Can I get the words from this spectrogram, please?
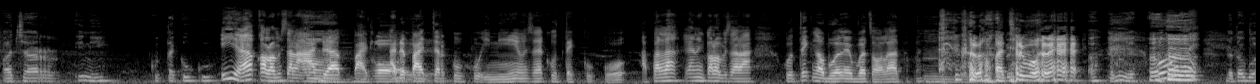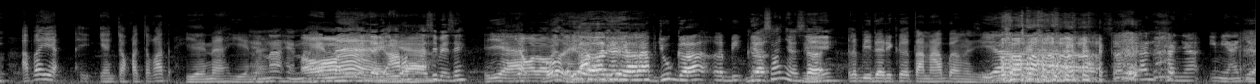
Pacar ini kutek kuku. Iya, kalau misalnya Oh. ada pa- Oh, ada iya. pacar kuku ini, misalnya kutek kuku, apalah kan kalau misalnya kutek nggak boleh buat sholat, kalau pacar boleh. Ah, emang ya? Boleh. Gak tau gua. Apa ya yang coklat coklat? Hiena, hiena. Henna, henna. Oh, iya, dari Arab iya. nggak sih biasanya? Iya, Yang boleh. dari Iya, Iya, dari iya. Arab juga lebih ke Biasanya Ke- sih. lebih dari ke Tanah Abang sih. Iya. Soalnya kan hanya ini aja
